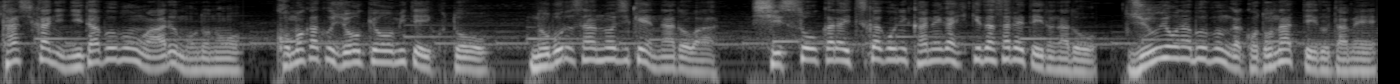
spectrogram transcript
確かに似た部分はあるものの、細かく状況を見ていくと、昇さんの事件などは失踪から5日後に金が引き出されているなど、重要な部分が異なっているため、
